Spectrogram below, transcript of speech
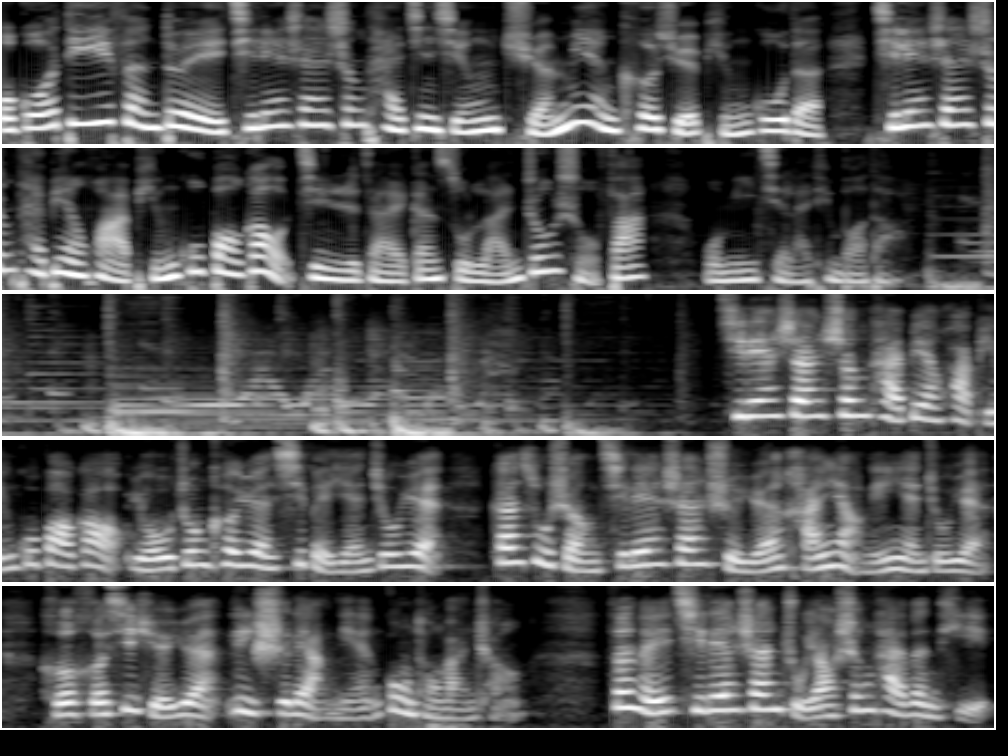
我国第一份对祁连山生态进行全面科学评估的《祁连山生态变化评估报告》近日在甘肃兰州首发。我们一起来听报道。祁连山生态变化评估报告由中科院西北研究院、甘肃省祁连山水源涵养林研究院和河西学院历时两年共同完成，分为祁连山主要生态问题、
